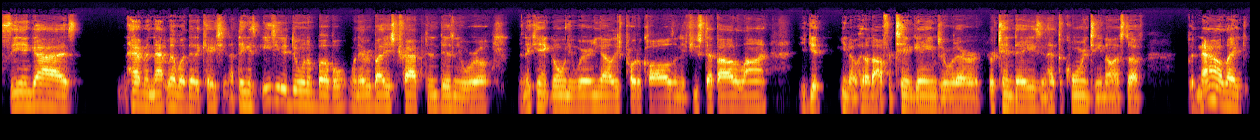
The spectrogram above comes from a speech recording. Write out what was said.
seeing guys having that level of dedication. I think it's easy to do in a bubble when everybody's trapped in Disney World and they can't go anywhere and you got all these protocols. And if you step out of line, you get, you know, held out for 10 games or whatever, or 10 days and have to quarantine all that stuff. But now, like,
